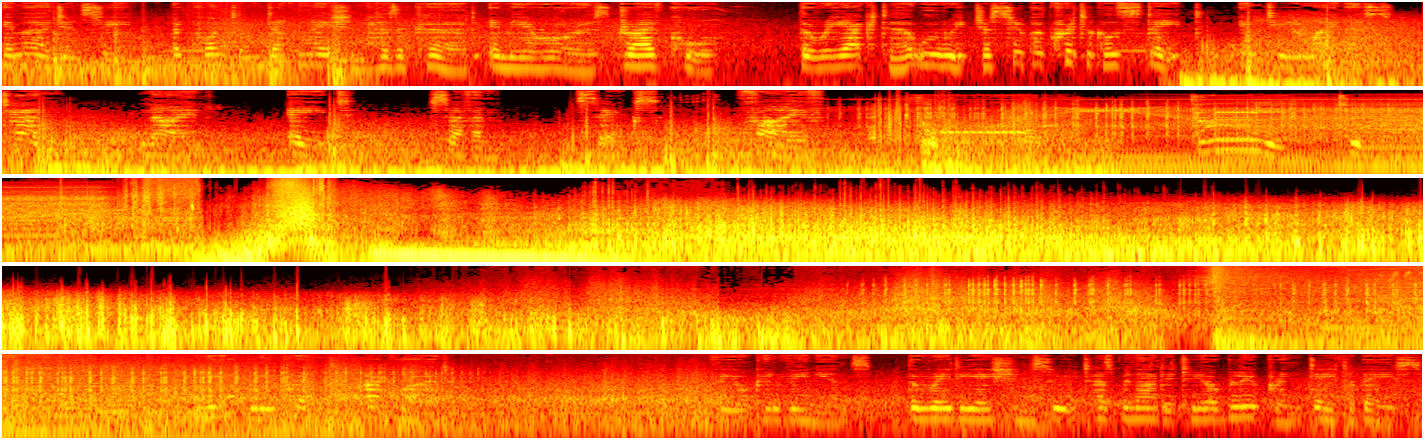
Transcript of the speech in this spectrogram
Emergency. A quantum detonation has occurred in the Aurora's drive core. The reactor will reach a supercritical state. In T minus 10, 9, 8, 7, 6, 5, 4, 3, 2, Blueprint acquired. For your convenience, the radiation suit has been added to your blueprint database.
